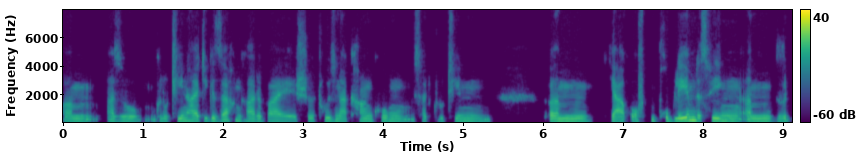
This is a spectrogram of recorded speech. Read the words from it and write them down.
Ähm, also glutenhaltige Sachen, gerade bei Schilddrüsenerkrankungen ist halt Gluten ähm, ja oft ein Problem. Deswegen ähm, würd,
